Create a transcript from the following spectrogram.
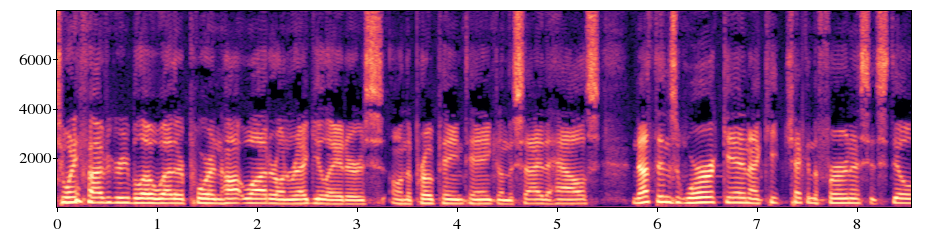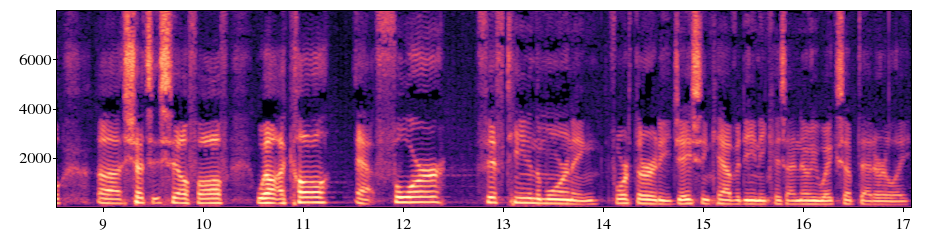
25 degree below weather, pouring hot water on regulators on the propane tank on the side of the house nothing's working. I keep checking the furnace. It still uh, shuts itself off. Well, I call at 4.15 in the morning, 4.30, Jason Cavadini, because I know he wakes up that early.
